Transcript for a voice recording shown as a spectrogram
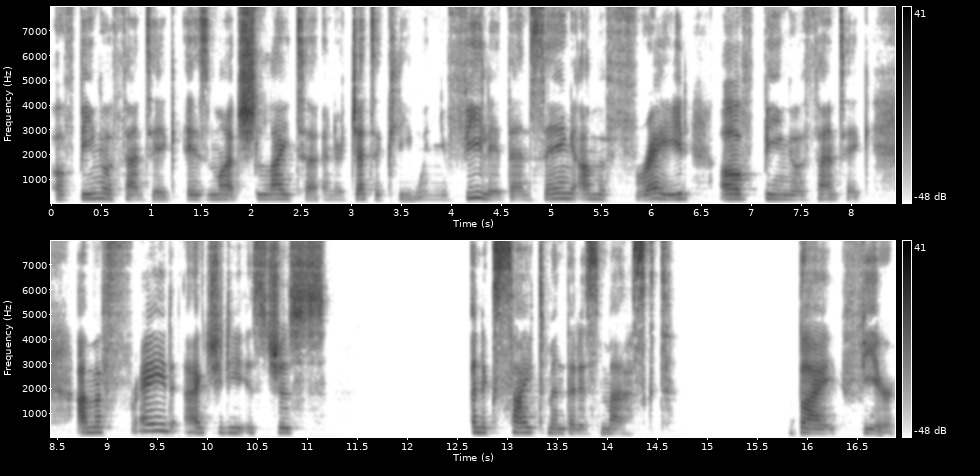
of being authentic is much lighter energetically when you feel it than saying i'm afraid of being authentic i'm afraid actually is just an excitement that is masked by fear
